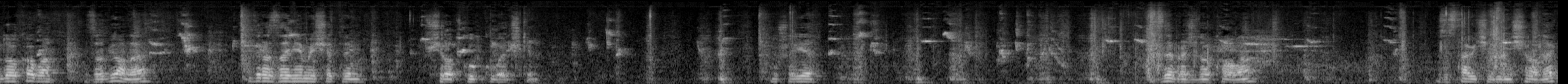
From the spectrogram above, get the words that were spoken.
dookoła zrobione. I teraz zajmiemy się tym w środku kółeczkiem. Muszę je zebrać dookoła. Zostawić jedynie środek.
